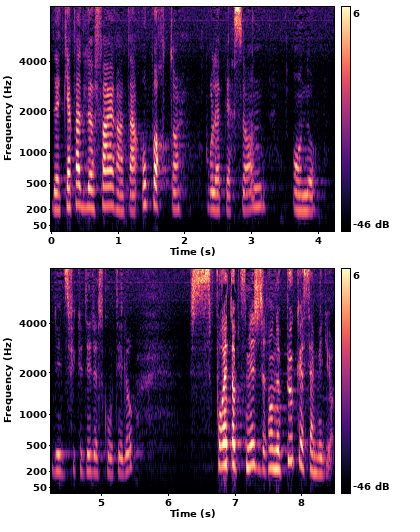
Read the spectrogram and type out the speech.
d'être capable de le faire en temps opportun pour la personne, on a des difficultés de ce côté-là. Pour être optimiste, je dirais on ne peut que s'améliorer.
